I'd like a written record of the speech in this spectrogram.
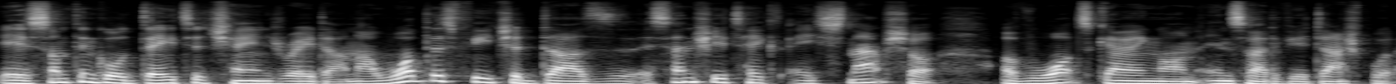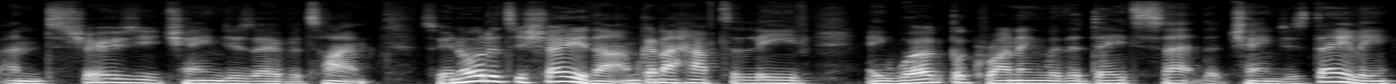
is something called data change radar. Now, what this feature does is essentially takes a snapshot of what's going on inside of your dashboard and shows you changes over time. So in order to show you that, I'm going to have to leave a workbook running with a data set that changes daily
